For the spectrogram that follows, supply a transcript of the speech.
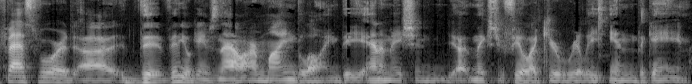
Fast forward, uh, the video games now are mind blowing. The animation uh, makes you feel like you're really in the game.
